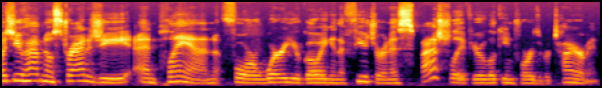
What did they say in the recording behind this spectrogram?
but you have no strategy and plan for where you're going in the future, and especially if you're looking towards retirement.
